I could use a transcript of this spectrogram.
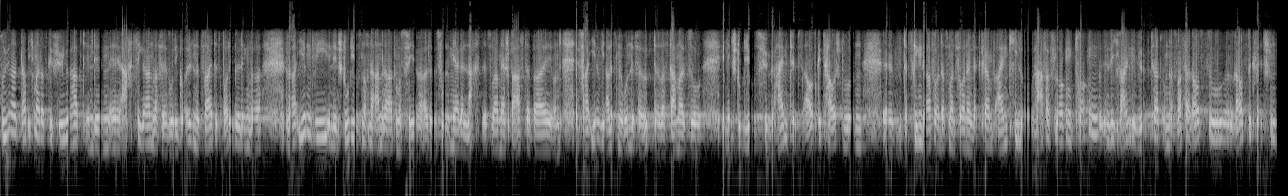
früher habe ich mal das Gefühl gehabt, in den äh, 80ern, was ja so die goldene Zeit des Bodybuilding war, war irgendwie in den Studios noch eine andere Atmosphäre. Also es wurde mehr gelacht, es war mehr Spaß dabei und es war irgendwie alles eine Runde verrückter, was damals so in den Studios für Geheimtipps ausgetauscht wurden. Äh, das ging davon, dass man vor einem Wettkampf ein Kilo Haferflocken trocken sich reingewirkt hat, um das Wasser rauszu, rauszuquetschen.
